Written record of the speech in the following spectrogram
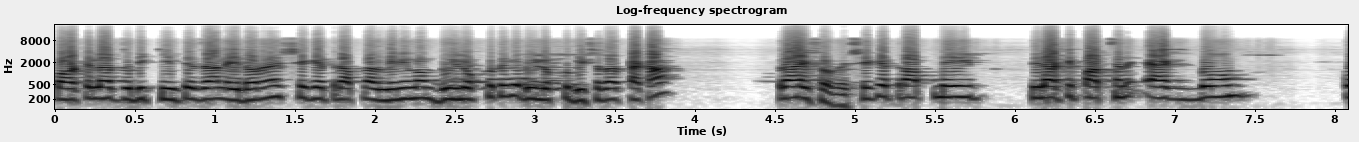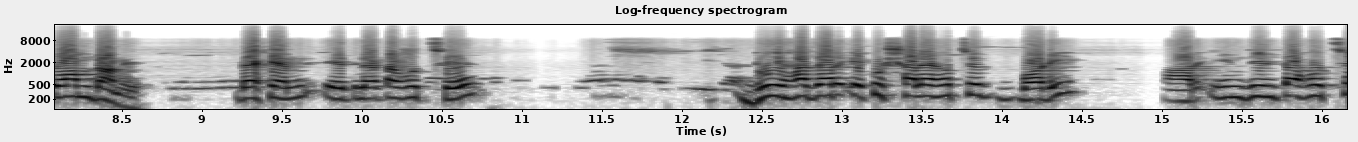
পাওয়ার টিলার যদি কিনতে যান এই ধরনের, সেক্ষেত্রে আপনার মিনিমাম দুই লক্ষ থেকে দুই লক্ষ বিশ হাজার টাকা প্রাইস হবে। সেক্ষেত্রে আপনি টিলারটি পাচ্ছেন একদম কম দামে। দেখেন, এই টিলারটা হচ্ছে দুই হাজার একুশ সালে হচ্ছে বডি আর ইঞ্জিনটা হচ্ছে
